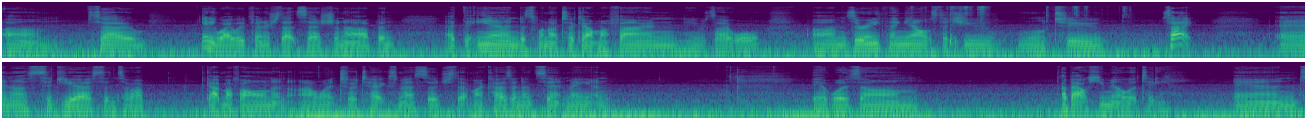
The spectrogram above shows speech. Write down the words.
Um, so anyway, we finished that session up and at the end is when I took out my phone. He was like, Well, um, is there anything else that you want to say? And I said yes. And so I got my phone and I went to a text message that my cousin had sent me. And it was um, about humility. And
